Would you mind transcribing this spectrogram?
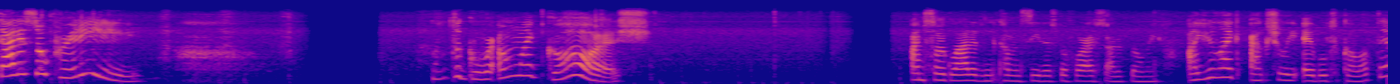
That is so pretty. The gra- oh my gosh. I'm so glad I didn't come and see this before I started filming. Are you like actually able to go up there?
